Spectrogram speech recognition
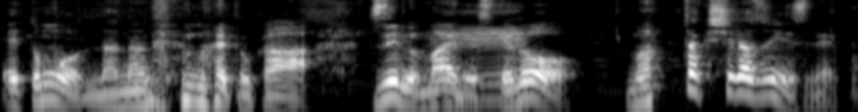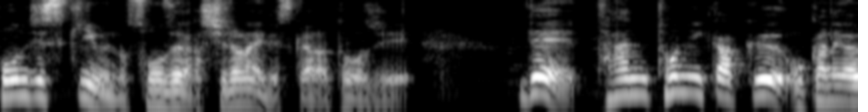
えっともう7年前とか、ずいぶん前ですけど、全く知らずにですね、ポンジスキームの存在なんか知らないですから、当時。で、た、とにかくお金が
